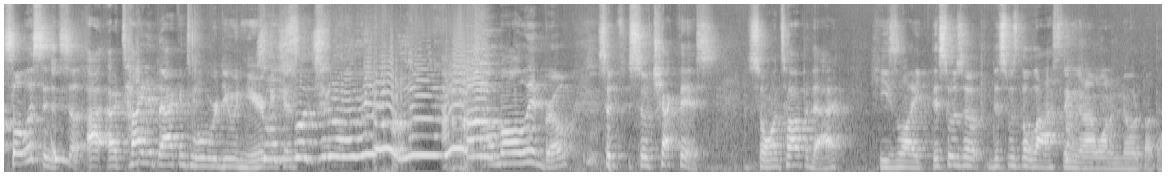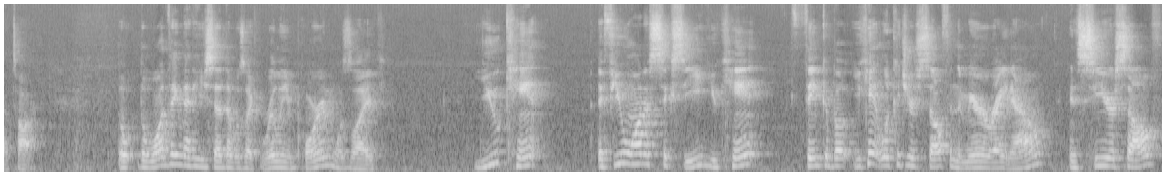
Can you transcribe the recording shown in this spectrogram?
So listen, so I, I tied it back into what we're doing here So because just let you know, I'm all in, bro. So so check this. So on top of that, he's like, this was a this was the last thing that I want to note about that talk. The the one thing that he said that was like really important was like, you can't, if you want to succeed, you can't think about, you can't look at yourself in the mirror right now and see yourself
